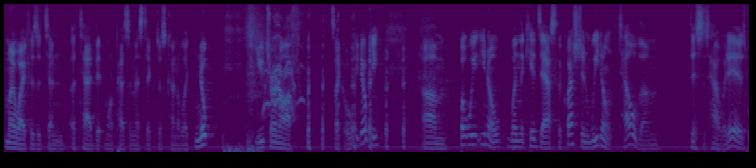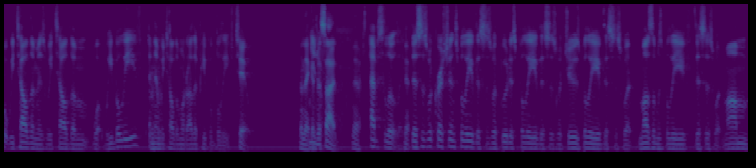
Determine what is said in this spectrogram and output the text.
my wife is a, ten, a tad bit more pessimistic, just kind of like, nope, you turn off. It's like okie dokie. Um, but we, you know, when the kids ask the question, we don't tell them this is how it is. What we tell them is we tell them what we believe, and then we tell them what other people believe too. and they can know. decide. Yeah. Absolutely. Yeah. This is what Christians believe. This is what Buddhists believe. This is what Jews believe. This is what Muslims believe. This is what mom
